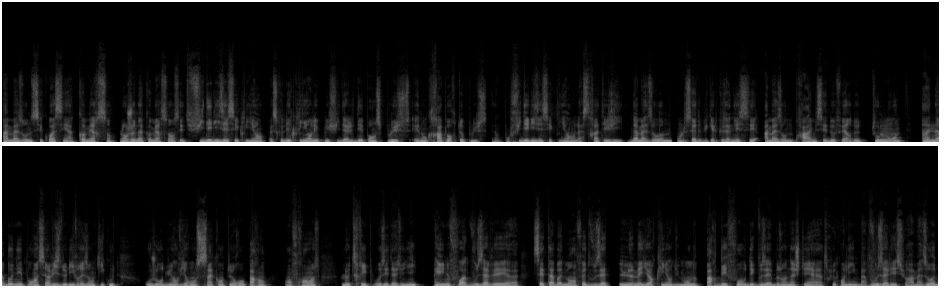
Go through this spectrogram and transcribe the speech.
Amazon, c'est quoi? C'est un commerçant. L'enjeu d'un commerçant, c'est de fidéliser ses clients parce que les clients les plus fidèles dépensent plus et donc rapportent plus. Et donc pour fidéliser ses clients, la stratégie d'Amazon, on le sait depuis quelques années, c'est Amazon Prime, c'est de faire de tout le monde un abonné pour un service de livraison qui coûte aujourd'hui environ 50 euros par an en France, le triple aux États-Unis. Et une fois que vous avez euh, cet abonnement, en fait, vous êtes le meilleur client du monde. Par défaut, dès que vous avez besoin d'acheter un truc en ligne, bah, vous allez sur Amazon.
